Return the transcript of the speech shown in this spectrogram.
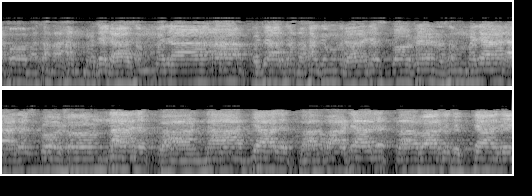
अभोमसमहम् प्रजया संवजा प्रजातमहगम् राजस्पोषेण संमया राजस्पोषोन्नायत्वान्नाद्यायत्वा वाजायत्वा वाजदित्याये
